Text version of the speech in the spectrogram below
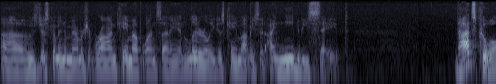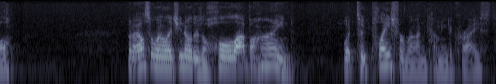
uh, who's just come into membership, Ron came up one Sunday and literally just came up and he said, I need to be saved. That's cool. But I also want to let you know there's a whole lot behind what took place for Ron coming to Christ.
